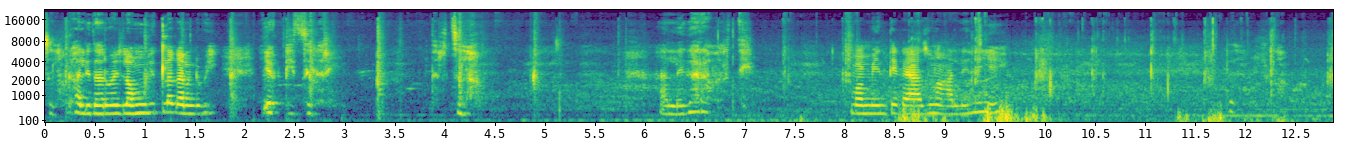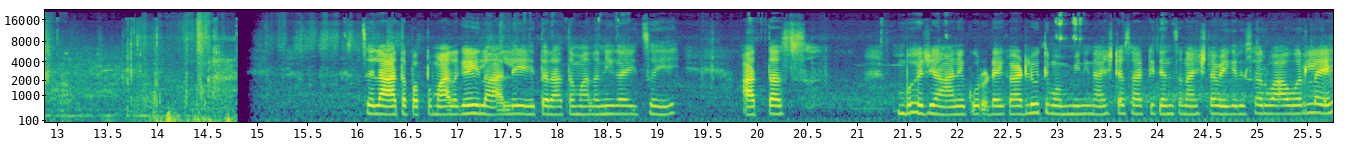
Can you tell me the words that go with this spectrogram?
चला खाली दरवाजा लावून घेतला कारण मी एकटीच घरी. तर चला. आले घरावरती. मम्मी ते काय अजून आले नाही आहे चला आता पप्पा मला घ्यायला आले तर आता मला निघायचं आहे आत्ताच भजी आणि कोरडाई काढली होती मम्मीने नाश्त्यासाठी त्यांचा नाश्ता वगैरे सर्व आवरलं आहे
